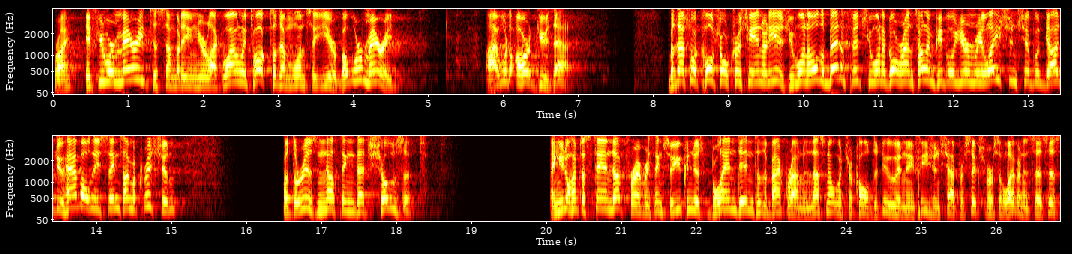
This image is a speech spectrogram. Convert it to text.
Right? If you were married to somebody and you're like, well, I only talk to them once a year, but we're married, I would argue that. But that's what cultural Christianity is. You want all the benefits, you want to go around telling people you're in relationship with God, you have all these things, I'm a Christian, but there is nothing that shows it. And you don't have to stand up for everything, so you can just blend into the background. And that's not what you're called to do. In Ephesians chapter 6, verse 11, it says this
